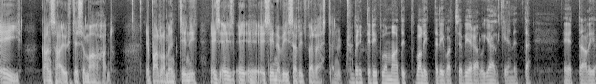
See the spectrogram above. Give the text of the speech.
ei kansaa yhteisömaahan ja parlamenttiin, niin ei, ei, ei, ei siinä viisarit värähtänyt. Brittidiplomaatit valittelivat sen vierailun jälkeen, että, että oli,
